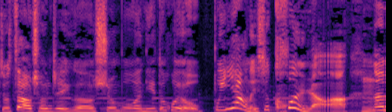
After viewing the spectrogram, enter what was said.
就造成这个胸部问题都会有不一样的一些困扰啊。那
